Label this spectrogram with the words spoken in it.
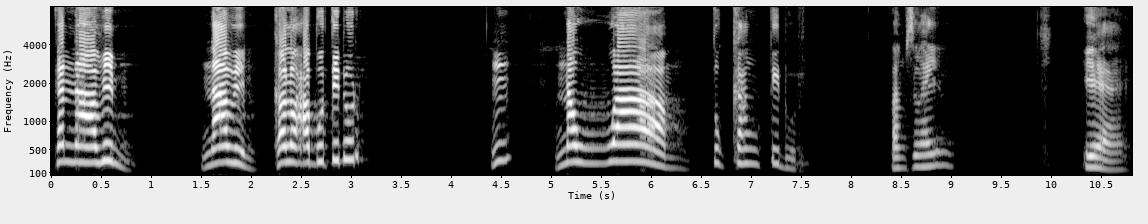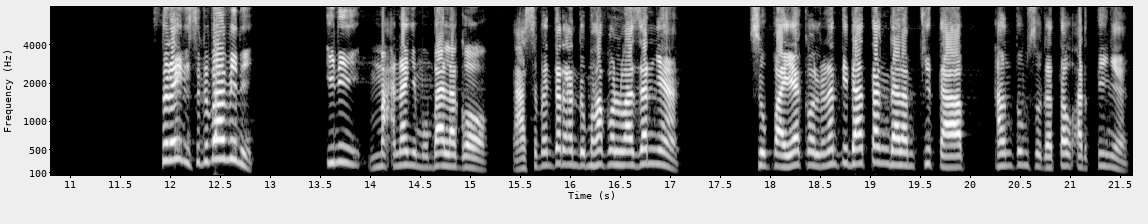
Kan nawim. Nawim. Kalau abu tidur? Hmm? Nawam. Tukang tidur. Paham Suhail? Iya. Yeah. Sudah ini, sudah paham ini? Ini maknanya mubalago. Nah sebentar antum hafal wazannya. Supaya kalau nanti datang dalam kitab, antum sudah tahu artinya.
